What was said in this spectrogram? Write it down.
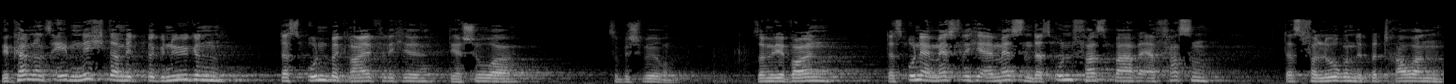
Wir können uns eben nicht damit begnügen, das Unbegreifliche der Shoah zu beschwören, sondern wir wollen das Unermessliche ermessen, das Unfassbare erfassen, das Verlorene betrauern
